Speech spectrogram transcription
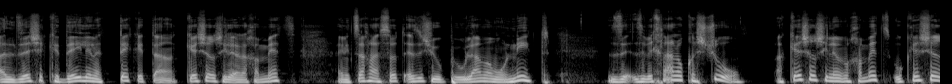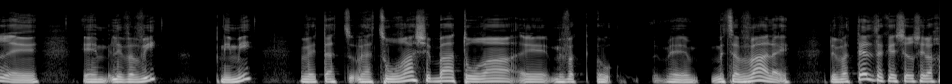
על זה שכדי לנתק את הקשר שלי על החמץ, אני צריך לעשות איזושהי פעולה ממונית, זה, זה בכלל לא קשור. הקשר שלי עם החמץ הוא קשר אה, אה, לבבי, פנימי, ואת, והצורה שבה התורה אה, מבק, אה, מצווה עליי לבטל את הקשר של הח,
